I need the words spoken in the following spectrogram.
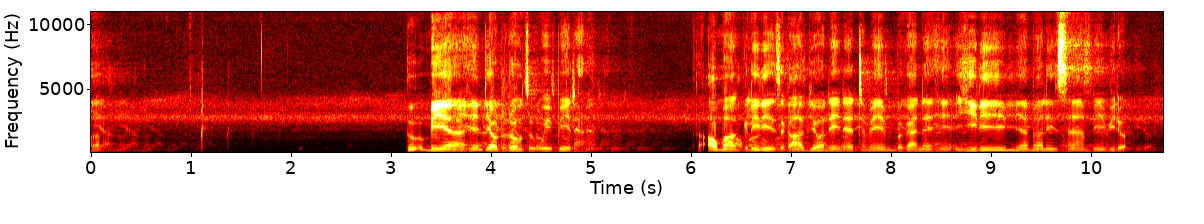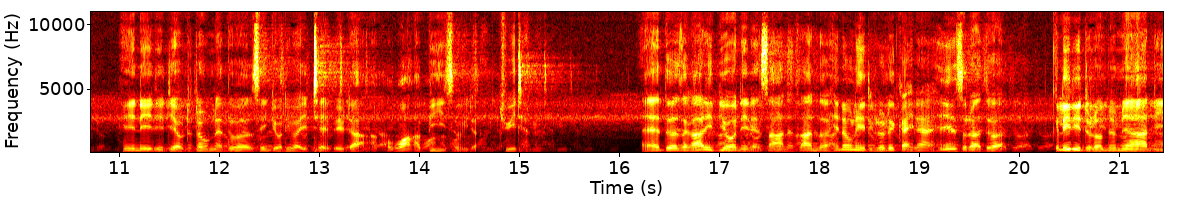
သွားသူ့အမေကဟင်းတယောက်တုံးဆိုဝေပေးထားအောက်မှာကလေးတွေစကားပြောနေတဲ့ထမင်းပကံနဲ့ဟင်းအကြီးလေးများများလေးဆန်းပေးပြီးတော့ဟင်းလေးတွေတယောက်တုံးနဲ့သူ့စိမ့်ကြော်လေးပါကြီးထည့်ပေးတာအဝအပီးဆိုပြီးတော့ကြွေးထားတယ်အဲသူကစကားတွေပြောနေတယ်စားနေစားနေတော့ဟင်းတုံးလေးဒီလိုလေးကင်တာဟင်းဆိုတာသူကကလေးတွေတော်တော်များများဒီ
